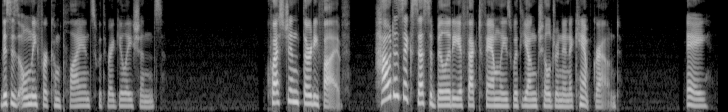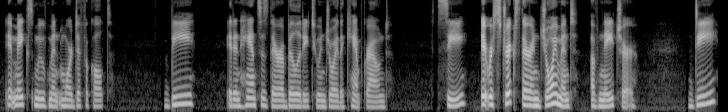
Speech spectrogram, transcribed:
This is only for compliance with regulations. Question 35. How does accessibility affect families with young children in a campground? A. It makes movement more difficult. B. It enhances their ability to enjoy the campground. C. It restricts their enjoyment of nature. D.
